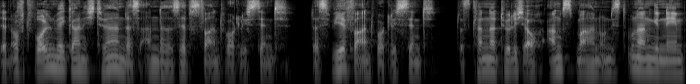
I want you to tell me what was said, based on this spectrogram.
Denn oft wollen wir gar nicht hören, dass andere selbst verantwortlich sind, dass wir verantwortlich sind. Das kann natürlich auch Angst machen und ist unangenehm,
